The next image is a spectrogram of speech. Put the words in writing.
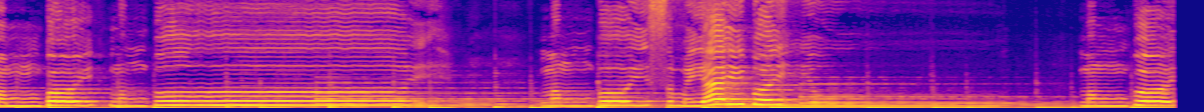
mamboy mamboy. Mamboy sama yaay boy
